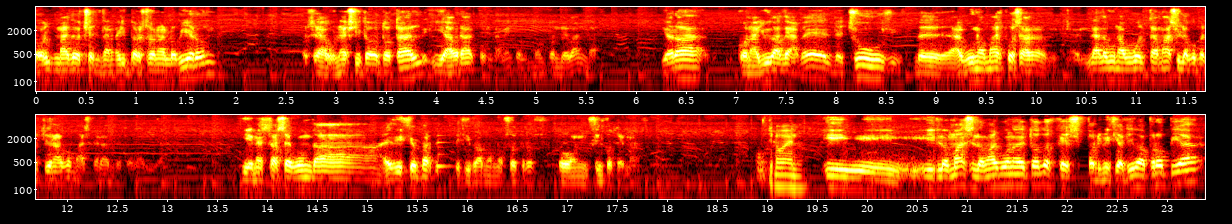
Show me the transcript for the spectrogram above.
Hoy más de 80.000 personas lo vieron. O sea, un éxito total y ahora también con un montón de bandas. Y ahora, con ayuda de Abel, de Chus, de alguno más, pues ha- le ha dado una vuelta más y lo ha convertido en algo más grande todavía. Y en esta segunda edición participamos nosotros con cinco temas. Qué bueno. Y, y lo, más, lo más bueno de todo es que es por iniciativa propia,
